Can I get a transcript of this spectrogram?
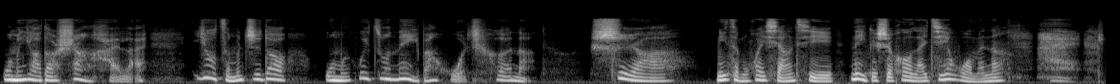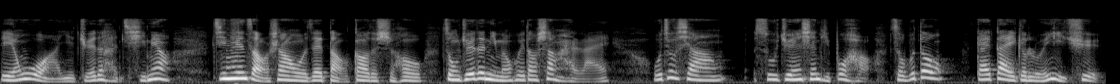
我们要到上海来？又怎么知道我们会坐那一班火车呢？是啊。你怎么会想起那个时候来接我们呢？唉，连我啊也觉得很奇妙。今天早上我在祷告的时候，总觉得你们会到上海来，我就想苏娟身体不好，走不动，该带一个轮椅去。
